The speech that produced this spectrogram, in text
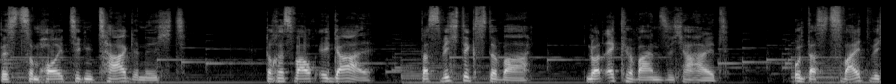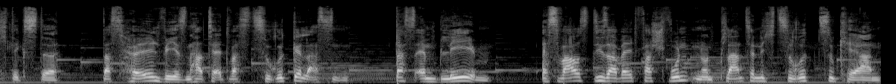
Bis zum heutigen Tage nicht. Doch es war auch egal. Das Wichtigste war, Lord Ecke war in Sicherheit. Und das Zweitwichtigste, das Höllenwesen hatte etwas zurückgelassen. Das Emblem. Es war aus dieser Welt verschwunden und plante nicht zurückzukehren.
